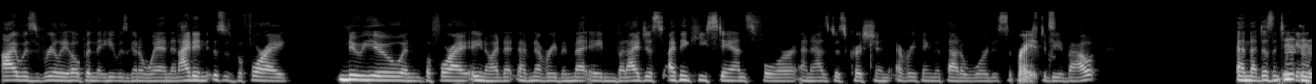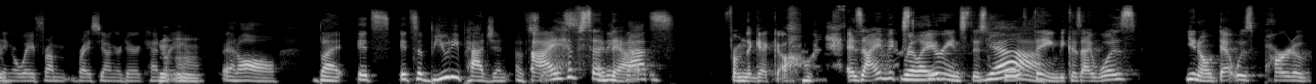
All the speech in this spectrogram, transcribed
I was really hoping that he was going to win, and I didn't. This was before I knew you and before I, you know, I've never even met Aidan, but I just I think he stands for, and as does Christian, everything that that award is supposed Right. to be about. And that doesn't take Mm-mm. anything away from Bryce Young or Derrick Henry Mm-mm. at all. But it's it's a beauty pageant of sorts. I have said I think that. That's from the get go. As I've Really? experienced this Yeah. whole thing, because I was, you know, that was part of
